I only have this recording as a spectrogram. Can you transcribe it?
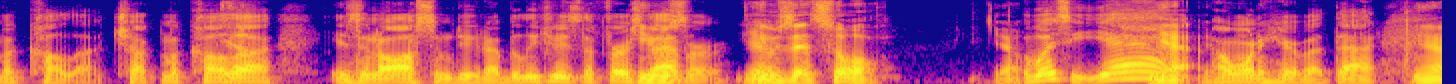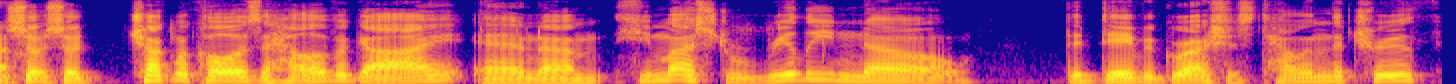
McCullough. Chuck McCullough is an awesome dude. I believe he was the first He was, ever. he was at Seoul. Was he? Yeah. Yeah. I want to hear about that. Yeah. So so Chuck McCullough is a hell of a guy, and um, he must really know that David Grusch is telling the truth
